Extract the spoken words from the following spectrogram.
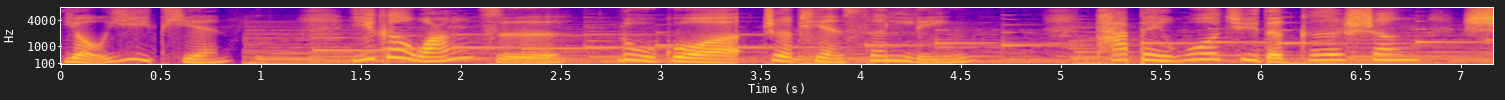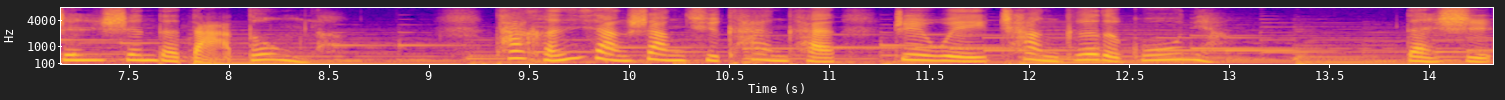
有一天，一个王子路过这片森林，他被莴苣的歌声深深地打动了。他很想上去看看这位唱歌的姑娘，但是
